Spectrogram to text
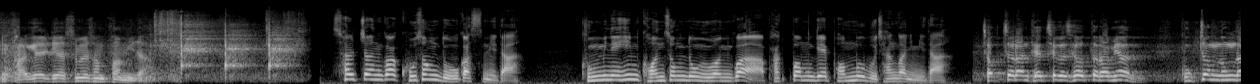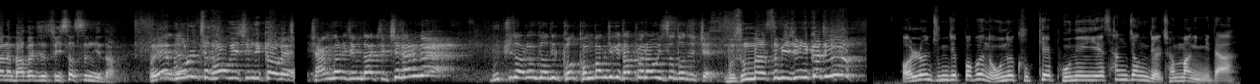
네, 가결되었음을 선포합니다. 설전과 고성도 오갔습니다. 국민의힘 권성동 의원과 박범계 법무부 장관입니다. 적절한 대책을 세웠더라면 국정농단을 막아줄 수 있었습니다. 왜 모른 척 하고 계십니까? 왜? 장관이 지금 나 질책하는 거야? 묻지도 않은데 어디 건방지게 답변하고 있어 도대체? 무슨 말씀이십니까 지금? 언론중재법은 오늘 국회 본회의에 상정될 전망입니다.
